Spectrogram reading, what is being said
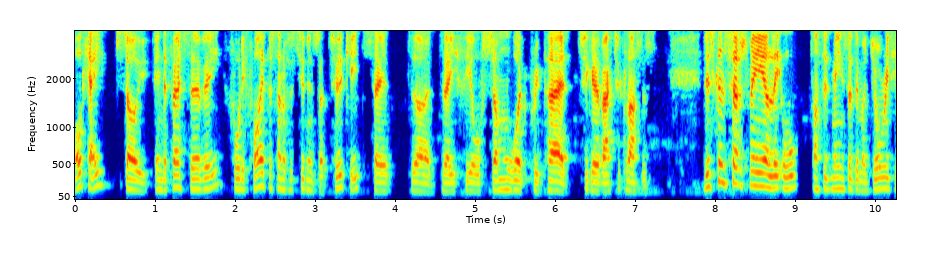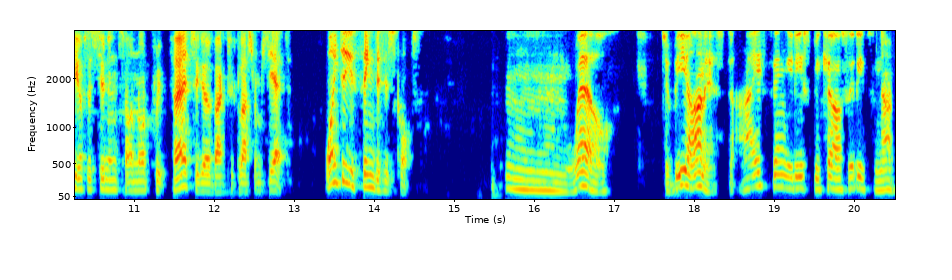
Okay, so in the first survey, 45% of the students that took it said that they feel somewhat prepared to go back to classes. This concerns me a little, as it means that the majority of the students are not prepared to go back to classrooms yet. Why do you think this is caused? Mm, well, to be honest, I think it is because it is not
